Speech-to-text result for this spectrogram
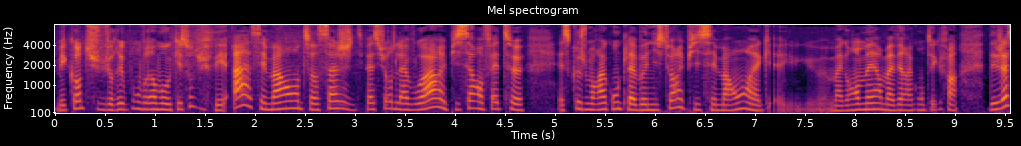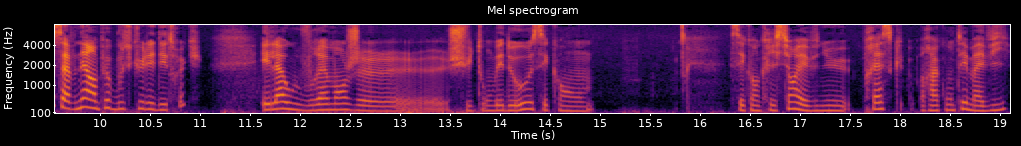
Mais quand tu réponds vraiment aux questions, tu fais ah c'est marrant, tiens ça j'étais pas sûre de l'avoir et puis ça en fait euh, est-ce que je me raconte la bonne histoire et puis c'est marrant euh, ma grand-mère m'avait raconté enfin déjà ça venait un peu bousculer des trucs et là où vraiment je, je suis tombée de haut c'est quand c'est quand Christian est venu presque raconter ma vie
